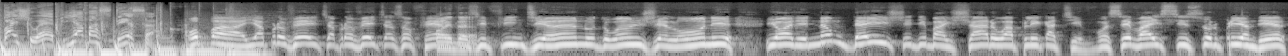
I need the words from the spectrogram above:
baixe o app e abasteça. Opa, e aproveite, aproveite as ofertas de fim de ano do Angelone e olhe, não deixe de baixar o aplicativo. Você vai se surpreender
